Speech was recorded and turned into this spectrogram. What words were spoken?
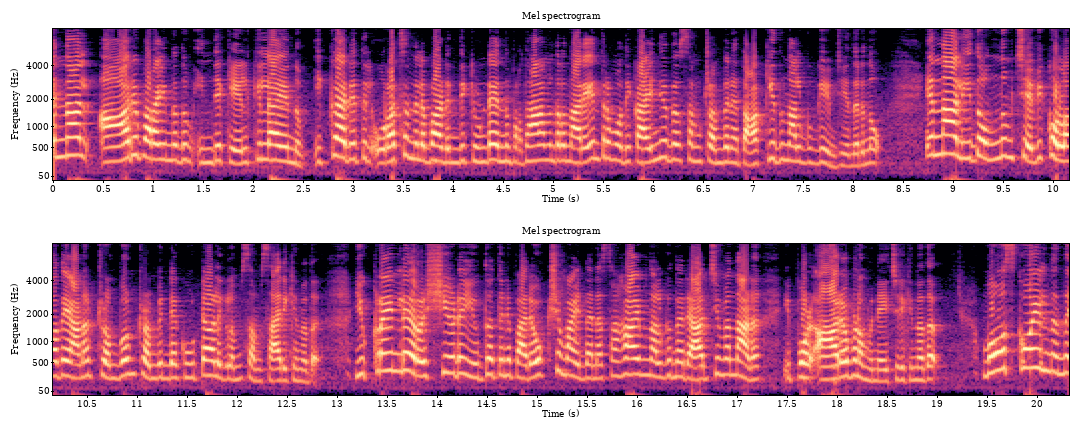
എന്നാൽ ആര് പറയുന്നതും ഇന്ത്യ കേൾക്കില്ല എന്നും ഇക്കാര്യത്തിൽ ഉറച്ച നിലപാട് ഇന്ത്യക്കുണ്ട് എന്നും പ്രധാനമന്ത്രി നരേന്ദ്രമോദി കഴിഞ്ഞ ദിവസം ട്രംപിന് താക്കീത് നൽകുകയും ചെയ്തിരുന്നു. എന്നാൽ ഇതൊന്നും ചെവിക്കൊള്ളാതെയാണ് ട്രംപും ട്രംപിന്റെ കൂട്ടാളികളും സംസാരിക്കുന്നത്. യുക്രൈനിലെ റഷ്യയുടെ യുദ്ധത്തിന് പരോക്ഷമായി ധനസഹായം നൽകുന്ന രാജ്യമെന്നാണ് ഇപ്പോൾ ആരോപണം ഉന്നയിച്ചിരിക്കുന്നത്. മോസ്കോയിൽ നിന്ന്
